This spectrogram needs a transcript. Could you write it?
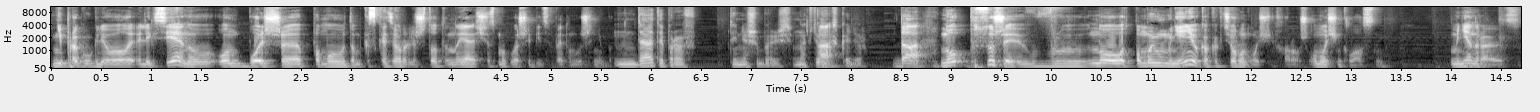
не прогугливал Алексея, но он больше, по-моему, там каскадер или что-то, но я сейчас могу ошибиться, поэтому лучше не буду. Да, ты прав. Ты не ошибаешься. Он актер-каскадер. А, да, но, слушай, в, но вот по моему мнению, как актер он очень хорош, он очень классный. Мне нравится.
